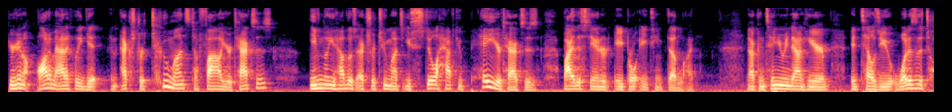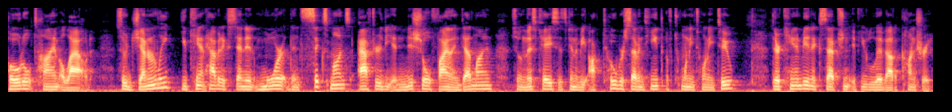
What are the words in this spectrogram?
you're gonna automatically get an extra two months to file your taxes even though you have those extra two months, you still have to pay your taxes by the standard April 18th deadline. Now continuing down here, it tells you what is the total time allowed. So generally, you can't have it extended more than six months after the initial filing deadline. So in this case, it's gonna be October 17th of 2022. There can be an exception if you live out of country.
